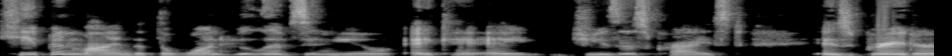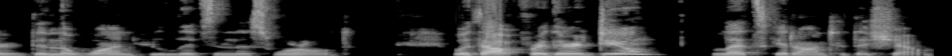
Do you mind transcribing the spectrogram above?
keep in mind that the one who lives in you, aka Jesus Christ, is greater than the one who lives in this world. Without further ado, let's get on to the show.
